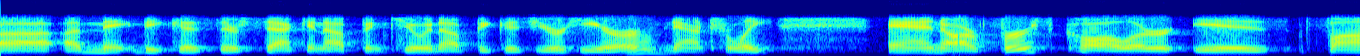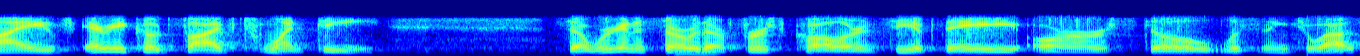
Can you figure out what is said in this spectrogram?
uh, because they're stacking up and queuing up because you're here Mm. naturally. And our first caller is five area code five twenty. So we're going to start with our first caller and see if they are still listening to us.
